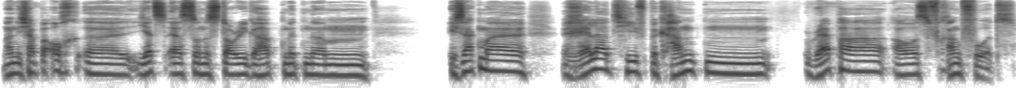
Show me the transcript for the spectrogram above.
man, ich habe auch äh, jetzt erst so eine Story gehabt mit einem, ich sag mal, relativ bekannten Rapper aus Frankfurt.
